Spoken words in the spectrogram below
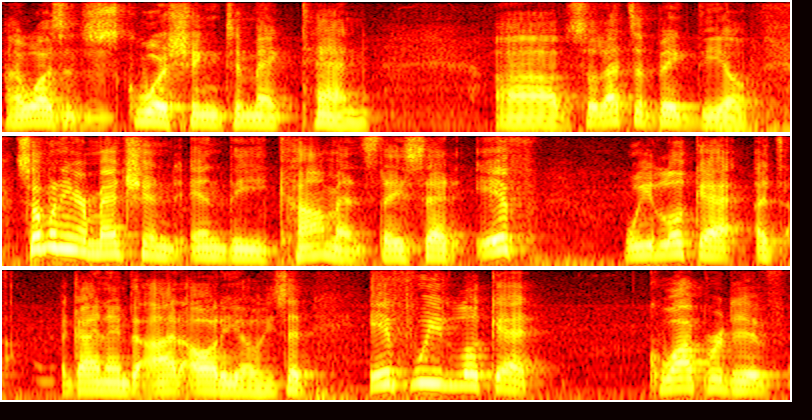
I wasn't squishing to make ten. Uh, so that's a big deal. Someone here mentioned in the comments, they said if we look at it's a guy named Odd Audio, he said if we look at cooperative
